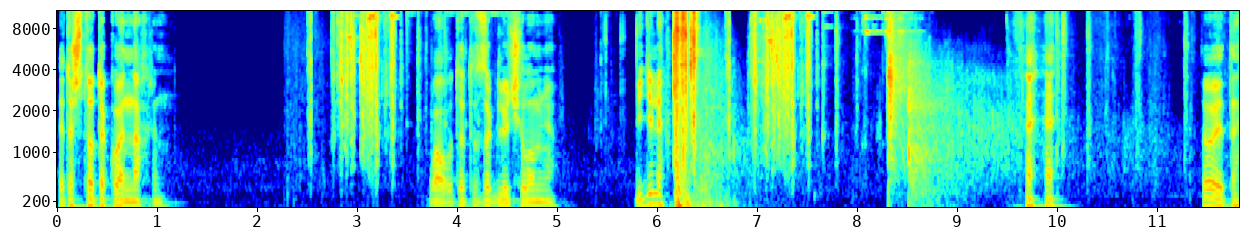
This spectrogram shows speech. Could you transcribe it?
Это что такое нахрен? Вау, вот это заглючило мне. Видели? Кто это?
